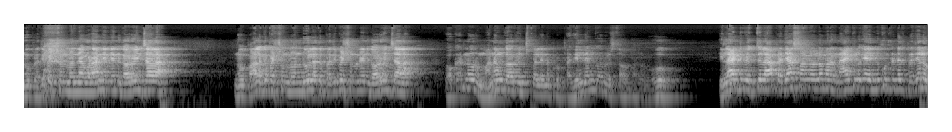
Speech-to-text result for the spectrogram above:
నువ్వు ప్రతిపక్షంలో ఉన్నా కూడా నేను నేను గౌరవించాలా? నువ్వు పాలకపక్షంలో ఉండు లేదా ప్రతిపక్షంలో నేను గౌరవించాలా? ఒకరినొకరు మనం గౌరవించుకోలేనప్పుడు ప్రజల్నేం గౌరవిస్తావు అబ్బా నువ్వు ఇలాంటి వ్యక్తుల ప్రజాస్వామ్యంలో మనకు నాయకులుగా ఎన్నుకుంటుండేది ప్రజలు?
